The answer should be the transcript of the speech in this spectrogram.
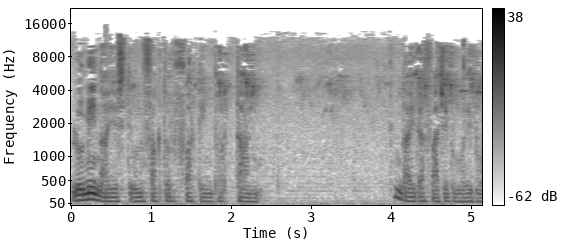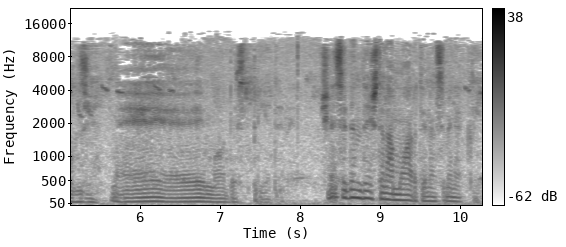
Lumina este un factor foarte important când ai de-a face cu moribunzi. Ei, modest, prietene. Cine se gândește la moarte în asemenea clipe?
